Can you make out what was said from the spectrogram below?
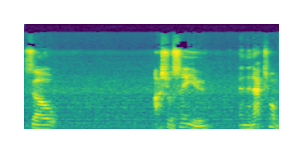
So, I shall see you in the next one.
